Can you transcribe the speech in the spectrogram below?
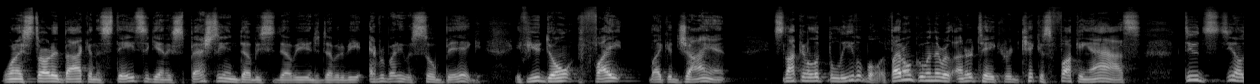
when I started back in the States again, especially in WCW into WWE, everybody was so big. If you don't fight like a giant, it's not going to look believable. If I don't go in there with Undertaker and kick his fucking ass, dude's you know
